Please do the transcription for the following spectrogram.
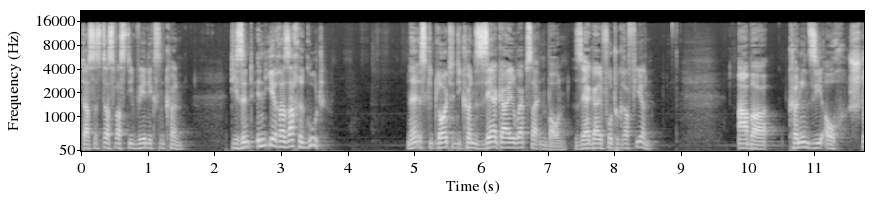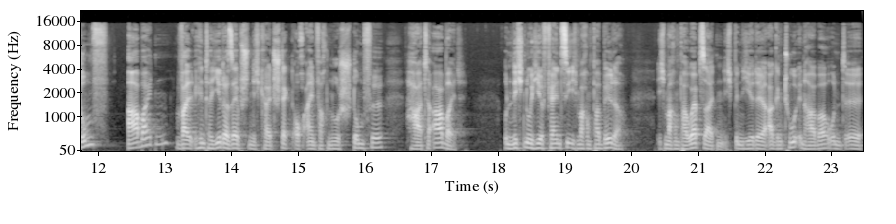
Das ist das, was die wenigsten können. Die sind in ihrer Sache gut. Ne, es gibt Leute, die können sehr geil Webseiten bauen, sehr geil fotografieren. Aber können sie auch stumpf arbeiten? Weil hinter jeder Selbstständigkeit steckt auch einfach nur stumpfe, harte Arbeit. Und nicht nur hier fancy, ich mache ein paar Bilder. Ich mache ein paar Webseiten. Ich bin hier der Agenturinhaber und äh,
